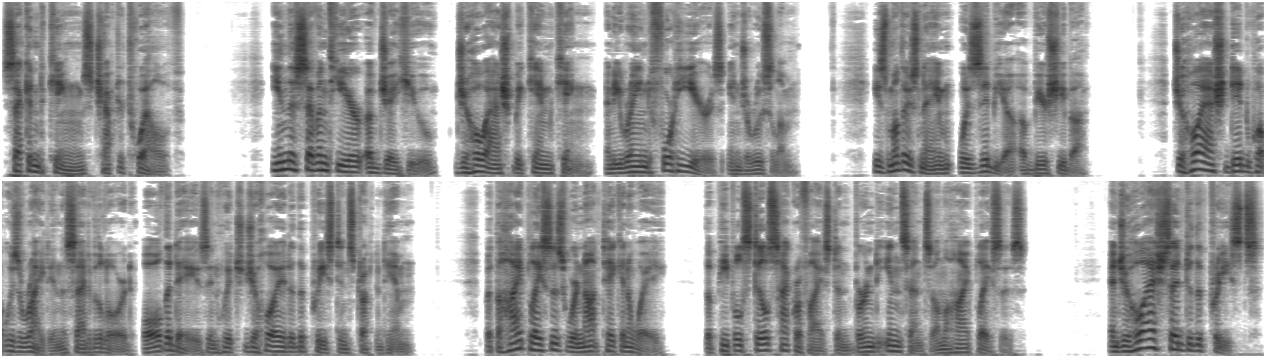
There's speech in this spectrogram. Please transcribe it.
2 Kings chapter 12 In the seventh year of Jehu, Jehoash became king, and he reigned forty years in Jerusalem. His mother's name was Zibiah of Beersheba. Jehoash did what was right in the sight of the Lord all the days in which Jehoiada the priest instructed him. But the high places were not taken away. The people still sacrificed and burned incense on the high places. And Jehoash said to the priests,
